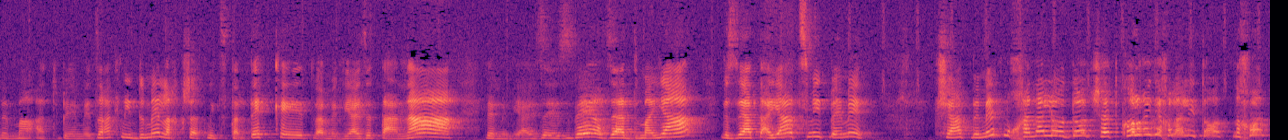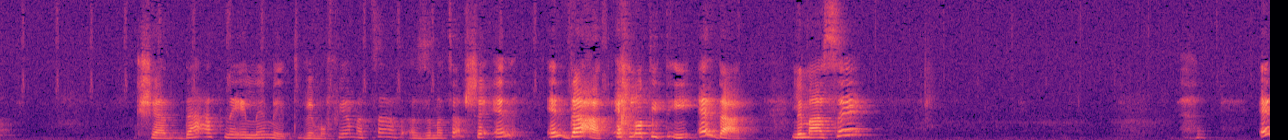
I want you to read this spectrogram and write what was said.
ומה את באמת. זה רק נדמה לך כשאת מצטדקת ואת מביאה איזה טענה ומביאה איזה הסבר, זה הדמיה וזה הטעיה עצמית באמת. כשאת באמת מוכנה להודות שאת כל רגע יכולה לטעות, נכון? כשהדעת נעלמת ומופיע מצב, אז זה מצב שאין דעת. איך לא תטעי? אין דעת. למעשה, אין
